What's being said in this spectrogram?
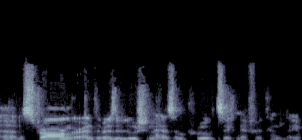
uh, stronger and the resolution has improved significantly.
